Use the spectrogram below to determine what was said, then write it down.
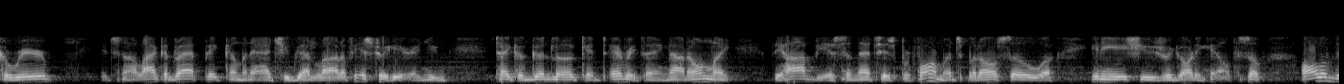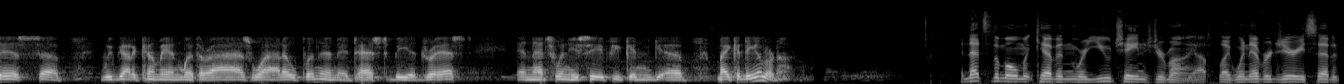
career. It's not like a draft pick coming at you. You've got a lot of history here, and you take a good look at everything, not only the obvious, and that's his performance, but also uh, any issues regarding health. So all of this, uh, we've got to come in with our eyes wide open, and it has to be addressed. And that's when you see if you can uh, make a deal or not. And that's the moment, Kevin, where you changed your mind. Yep. Like whenever Jerry said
